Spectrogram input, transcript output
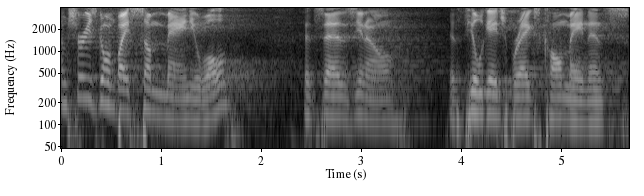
I'm sure he's going by some manual that says, you know, if the fuel gauge breaks, call maintenance.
